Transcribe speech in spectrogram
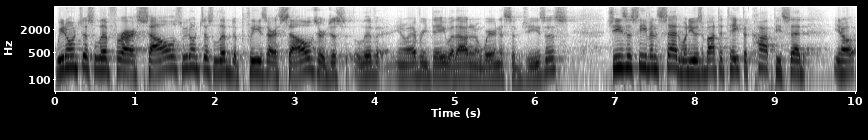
We don't just live for ourselves. We don't just live to please ourselves or just live you know, every day without an awareness of Jesus. Jesus even said when he was about to take the cup, he said, you know,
